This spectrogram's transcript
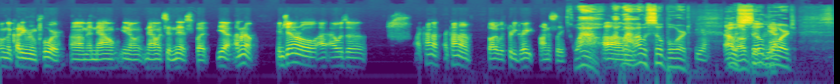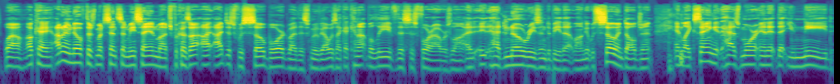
on the cutting room floor. Um, and now, you know, now it's in this, but yeah, I don't know. In general, I, I was a, I kind of, I kind of thought it was pretty great, honestly. Wow, Um, wow, I was so bored. Yeah. I, I was so it, man. bored. Wow. Okay. I don't even know if there's much sense in me saying much because I, I, I just was so bored by this movie. I was like, I cannot believe this is four hours long. I, it had no reason to be that long. It was so indulgent. And like saying it has more in it that you need.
